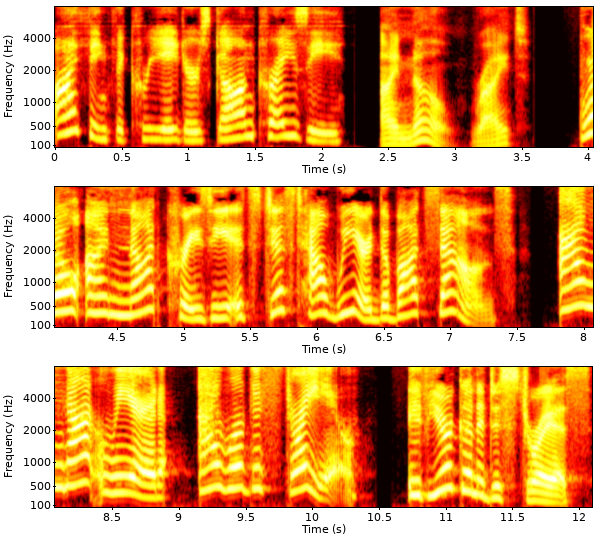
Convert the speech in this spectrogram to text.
I think the creator's gone crazy. I know, right? Bro, I'm not crazy. It's just how weird the bot sounds. I'm not weird. I will destroy you. If you're gonna destroy us,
